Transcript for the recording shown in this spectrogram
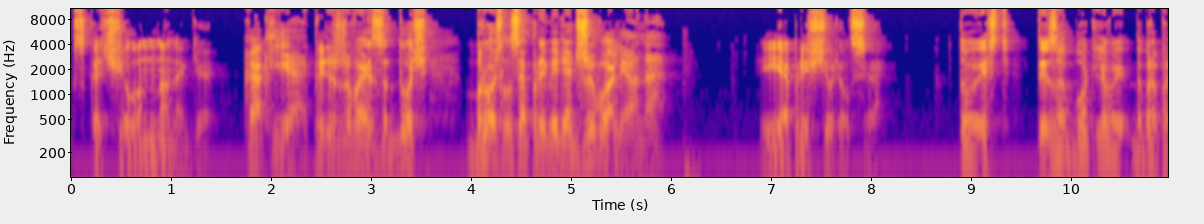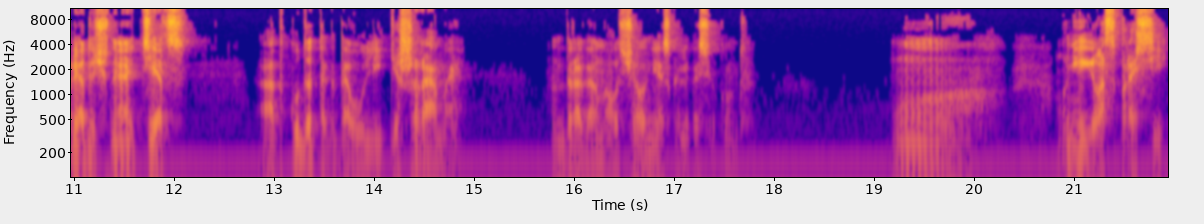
Вскочил он на ноги. «Как я, переживая за дочь, бросился проверять, жива ли она?» Я прищурился. «То есть ты заботливый, добропорядочный отец? Откуда тогда улики шрамы?» Драгон молчал несколько секунд. «О, у нее спроси»,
